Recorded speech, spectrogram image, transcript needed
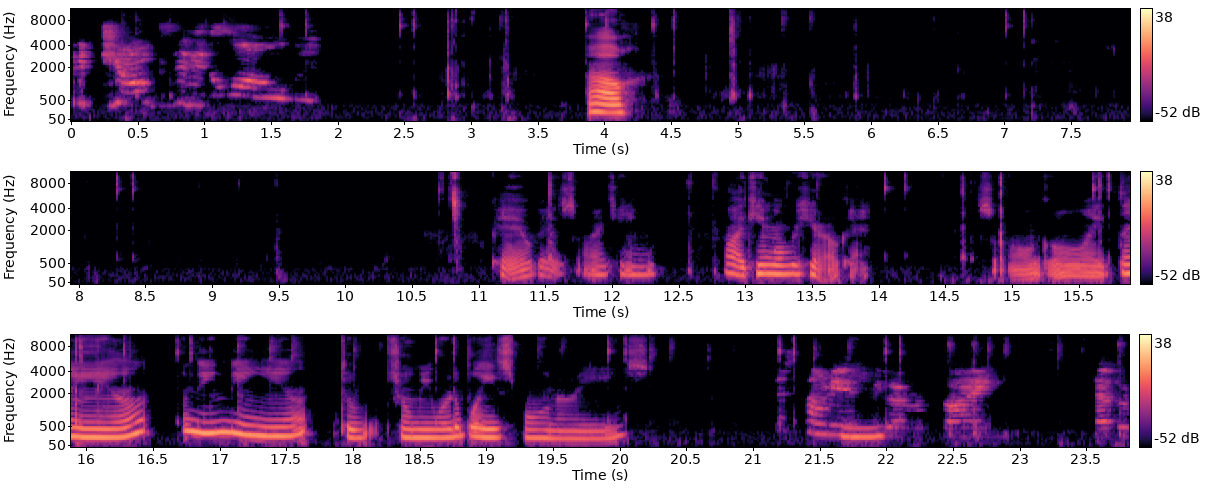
The chunks didn't load. Oh. Okay, okay, so I came oh I came over here, okay. So I'll go like that then that to show me where the blaze spawner is. Just tell me if mm. you ever find Nether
